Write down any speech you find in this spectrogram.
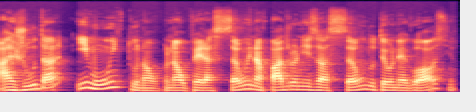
Ajuda e muito na, na operação e na padronização do teu negócio,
